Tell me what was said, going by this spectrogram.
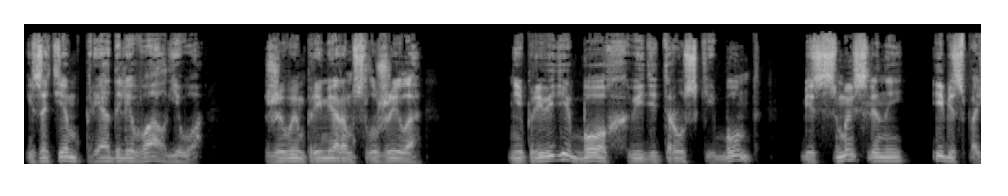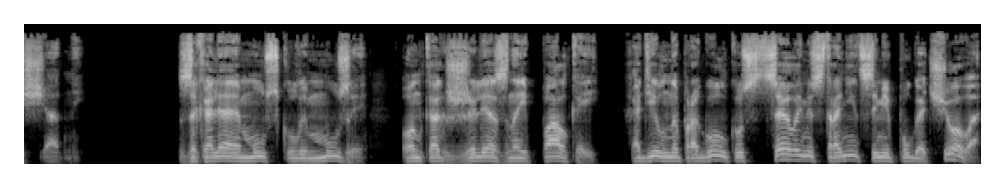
и затем преодолевал его. Живым примером служило «Не приведи Бог видеть русский бунт, бессмысленный и беспощадный». Закаляя мускулы музы, он как с железной палкой ходил на прогулку с целыми страницами Пугачева,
